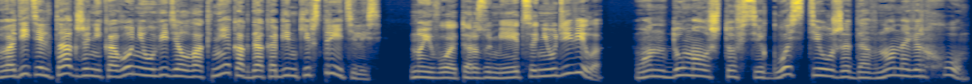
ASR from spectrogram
Водитель также никого не увидел в окне, когда кабинки встретились. Но его это, разумеется, не удивило. Он думал, что все гости уже давно наверху.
